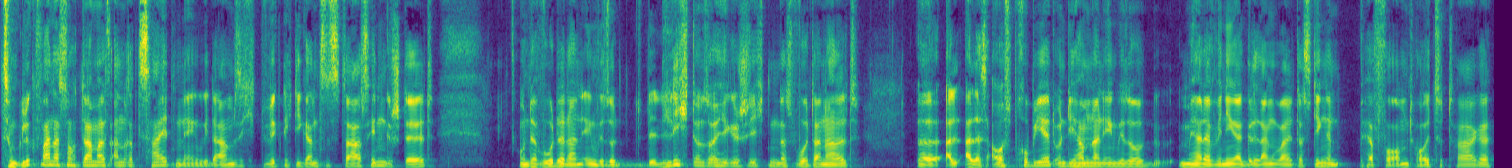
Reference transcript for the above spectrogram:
Zum Glück waren das noch damals andere Zeiten irgendwie. Da haben sich wirklich die ganzen Stars hingestellt und da wurde dann irgendwie so Licht und solche Geschichten, das wurde dann halt äh, alles ausprobiert und die haben dann irgendwie so mehr oder weniger gelangweilt das Ding performt. Heutzutage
